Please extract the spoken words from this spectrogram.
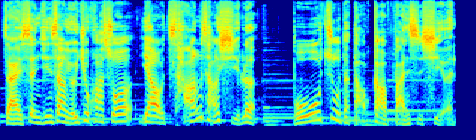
在圣经上有一句话说：“要常常喜乐，不住的祷告，凡事谢恩。”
